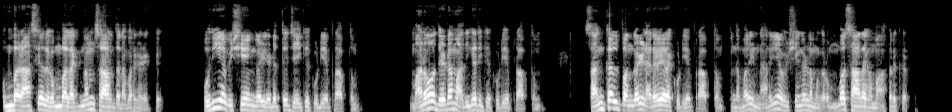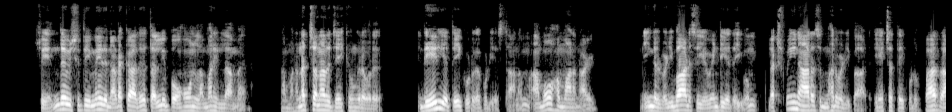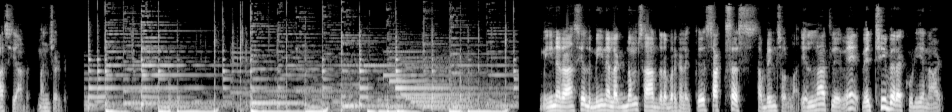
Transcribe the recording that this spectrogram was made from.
ரொம்ப ராசி அது ரொம்ப லக்னம் சார்ந்த நபர்களுக்கு புதிய விஷயங்கள் எடுத்து ஜெயிக்கக்கூடிய பிராப்தம். மனோதிடம் அதிகரிக்கக்கூடிய பிராப்தம். சங்கல்பங்கள் நிறைவேறக்கூடிய பிராப்தம். இந்த மாதிரி நிறைய விஷயங்கள் நமக்கு ரொம்ப சாதகமாக இருக்கிறது. ஸோ எந்த விஷயத்தையுமே இது நடக்காது தள்ளி போகும்ல மாதிரி இல்லாம நம்ம நினைச்சோன்னா அதை ஜெயிக்குங்கிற ஒரு தைரியத்தை கொடுக்கக்கூடிய ஸ்தானம். அமோகமான நாள். நீங்கள் வழிபாடு செய்ய வேண்டிய தெய்வம். லக்ஷ்மி நாரசிம்மர் வழிபாடு. ஏற்றத்தை கொடுப்பார் ராசியான மஞ்சள். மீன ராசி அல்லது மீன லக்னம் சார்ந்த நபர்களுக்கு சக்சஸ் அப்படின்னு சொல்லலாம். எல்லாத்துலயுமே வெற்றி பெறக்கூடிய நாள்.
